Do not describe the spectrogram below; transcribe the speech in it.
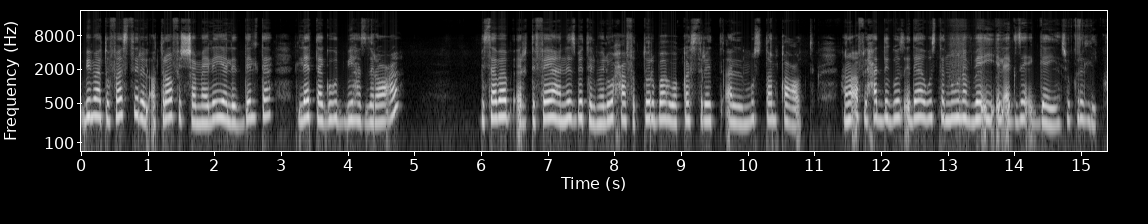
بما تفسر الأطراف الشمالية للدلتا لا تجود بها الزراعة بسبب ارتفاع نسبة الملوحة في التربة وكثرة المستنقعات. هنقف لحد الجزء ده واستنونا في باقي الأجزاء الجاية. شكرا ليكم.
